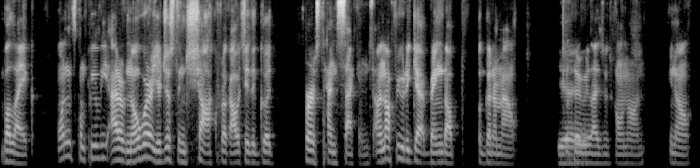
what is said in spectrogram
But like when it's completely out of nowhere, you're just in shock for like I would say the good first ten seconds, enough for you to get banged up a good amount. Yeah, they yeah. realize what's going on, you know.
